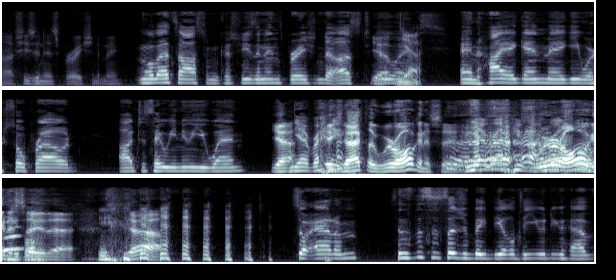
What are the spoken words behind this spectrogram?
uh, she's an inspiration to me. Well, that's awesome because she's an inspiration to us too. Yep. And, Yes. And hi again, Maggie. We're so proud uh, to say we knew you when. Yeah, Yeah, right. Exactly. We're all going to say that. Yeah, right. We're all going to say that. Yeah. So, Adam, since this is such a big deal to you, do you have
